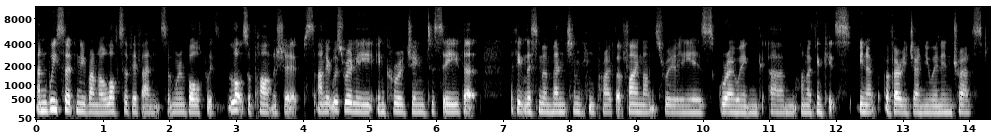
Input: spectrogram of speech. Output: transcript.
And we certainly ran a lot of events and were involved with lots of partnerships. And it was really encouraging to see that I think this momentum from private finance really is growing. Um, and I think it's, you know, a very genuine interest.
